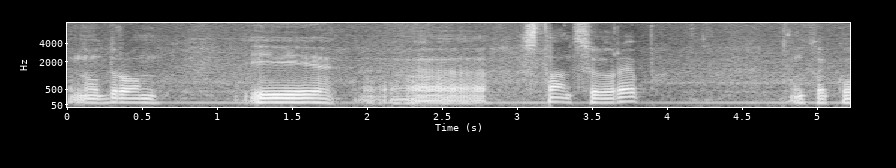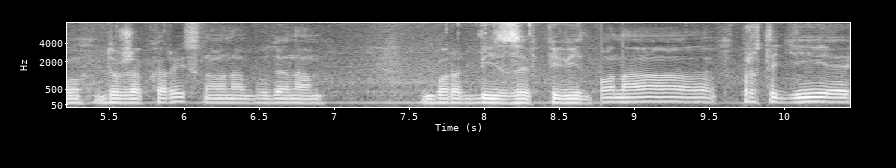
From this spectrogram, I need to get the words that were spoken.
ну, дрон і е, станцію РЕП. Ну, Таку дуже корисну вона буде нам в боротьбі з FPV. Вона протидіє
